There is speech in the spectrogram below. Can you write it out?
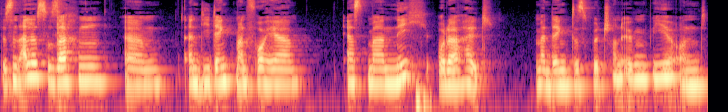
Das sind alles so Sachen, ähm, an die denkt man vorher erstmal nicht oder halt man denkt, das wird schon irgendwie und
